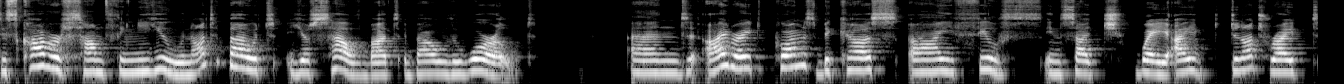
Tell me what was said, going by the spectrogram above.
discover something new not about yourself but about the world. And i write poems because i feel in such way. I do not write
